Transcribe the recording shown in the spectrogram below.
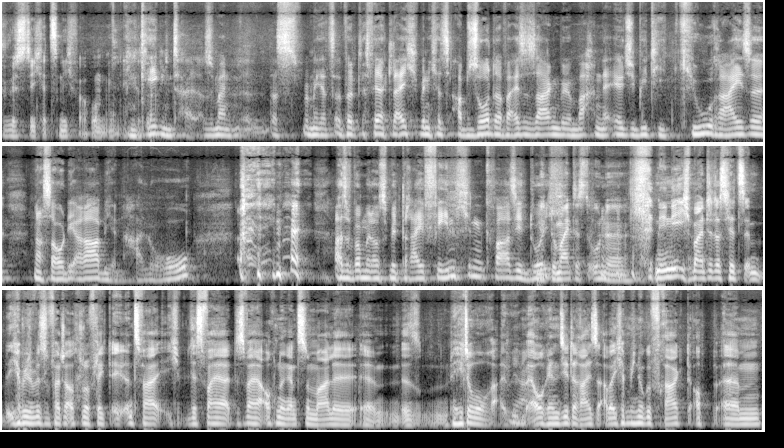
wüsste ich jetzt nicht warum. Im Gegenteil. Also mein, das, wenn man jetzt, das wäre gleich, wenn ich jetzt absurderweise sagen würde, wir machen eine LGBTQ-Reise nach Saudi-Arabien. Hallo? also wenn man das mit drei Fähnchen quasi durch. Du meintest ohne. nee, nee, ich meinte das jetzt, im, ich habe mich ein bisschen falsch ausgedrückt. Und zwar, ich, das war ja, das war ja auch eine ganz normale ähm, hetero ja. organisierte Reise. Aber ich habe mich nur gefragt, ob ähm,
